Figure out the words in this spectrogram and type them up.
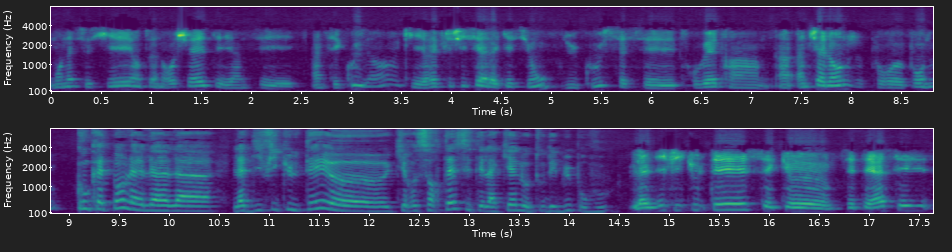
mon associé Antoine Rochette et un de ses, un de ses cousins qui réfléchissaient à la question. Du coup, ça s'est trouvé être un, un, un, challenge pour, pour nous. Concrètement, la, la, la, la difficulté euh, qui ressortait, c'était laquelle au tout début pour vous? La difficulté, c'est que c'était assez,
